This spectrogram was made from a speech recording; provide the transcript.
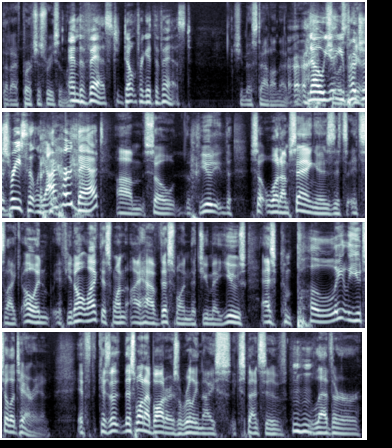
that I've purchased recently. And the vest. Don't forget the vest. She missed out on that. No, you, you purchased here. recently. I heard that. Um, so the beauty, the, so what I'm saying is, it's it's like, oh, and if you don't like this one, I have this one that you may use as completely utilitarian. If because this one I bought her is a really nice, expensive Mhm. leather,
